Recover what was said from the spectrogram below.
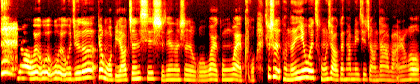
是啊，我我我我觉得让我比较珍惜时间的是我外公外婆，就是可能因为从小跟他们一起长大吧，然后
